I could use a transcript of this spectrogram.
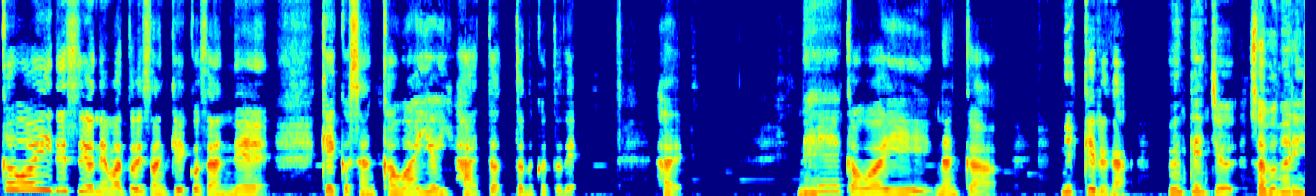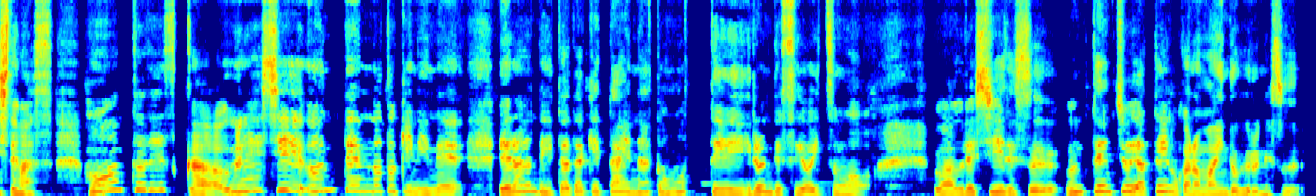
かわいいですよね、まといさん、けいこさんね。けいこさん、かわいいハート、とのことで。はい。ねえ、かわいい。なんか、ニッケルが運転中、サブマリンしてます。本当ですか？嬉しい。運転の時にね、選んでいただきたいなと思っているんですよ、いつも。わ、嬉しいです。運転中やっていいのかなマインドフルネス。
